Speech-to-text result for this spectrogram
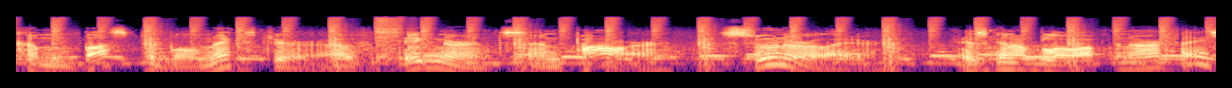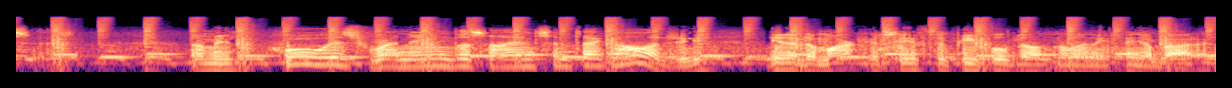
combustible mixture of ignorance and power, sooner or later, is going to blow up in our faces. I mean, who is running the science and technology in a democracy if the people don't know anything about it?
